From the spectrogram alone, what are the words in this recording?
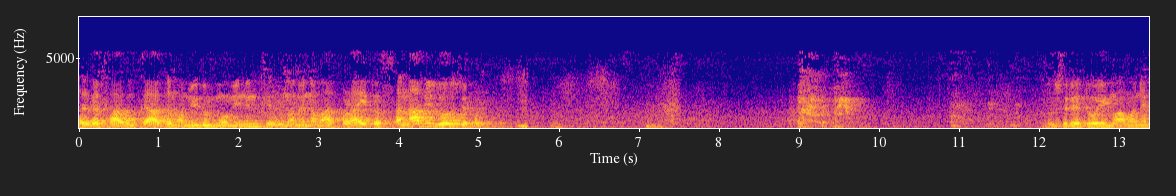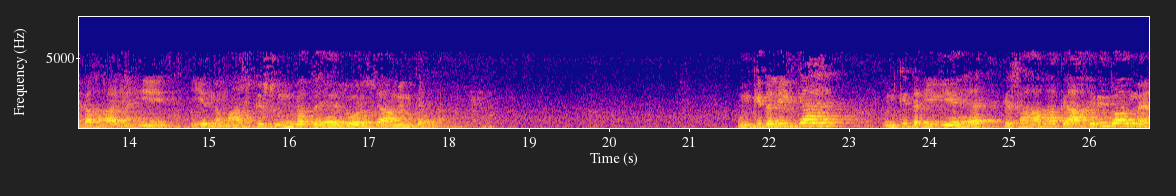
حضرت فاروق اعظم امیر المومنین تھے، انہوں نے نماز پڑھائی تو سنا بھی زور سے پڑھی۔ دوسرے دو اماموں نے کہا، نہیں، یہ نماز کی سنت ہے، زور سے آمین کہنا۔ ان کی دلیل کیا ہے؟ ان کی دلیل یہ ہے کہ صحابہ کے آخری دور میں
